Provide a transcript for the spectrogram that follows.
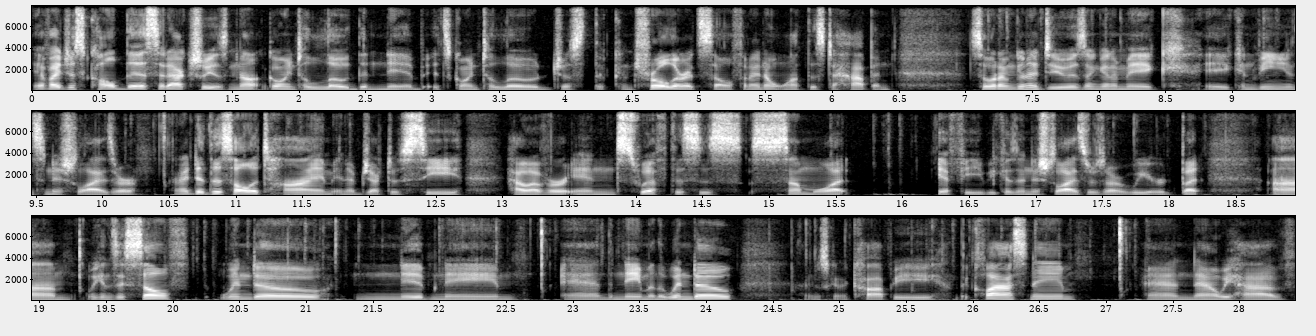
if I just called this, it actually is not going to load the nib. It's going to load just the controller itself, and I don't want this to happen. So what I'm going to do is I'm going to make a convenience initializer. And I did this all the time in Objective-C. However, in Swift, this is somewhat iffy because initializers are weird. But um, we can say self window nib name and the name of the window. I'm just going to copy the class name and now we have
